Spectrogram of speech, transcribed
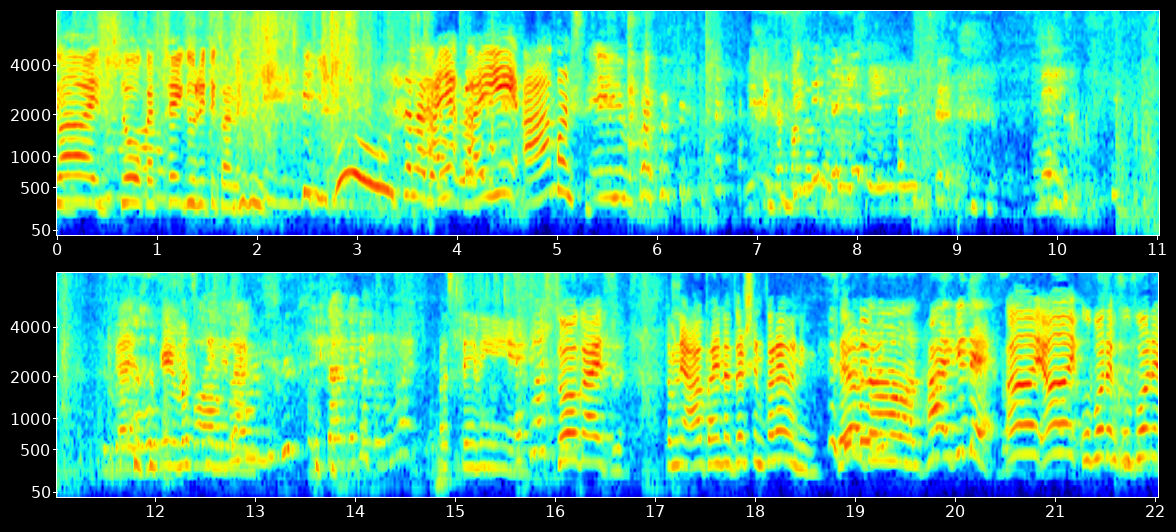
Guys જો કઈક થઈ ગયું રીતિકાને ચલા અહીંયા આઈ આ કોણ मस्ती नहीं लगी બસ તેની જો ગાઈસ તમને આ ભાઈના દર્શન કરાવવાની મેં Seven. Hi, Gide. અય અય ઊભો રે ઊભો રે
